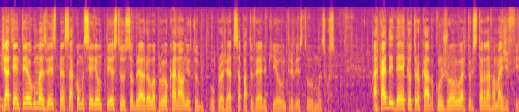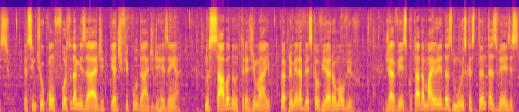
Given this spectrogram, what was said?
Já tentei algumas vezes pensar como seria um texto sobre aroma pro meu canal no YouTube, o projeto Sapato Velho, que eu entrevisto músicos. A cada ideia que eu trocava com o João e o Arthur se tornava mais difícil. Eu senti o conforto da amizade e a dificuldade de resenhar. No sábado, no 3 de maio, foi a primeira vez que eu vi Aroma ao vivo. Já havia escutado a maioria das músicas tantas vezes,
